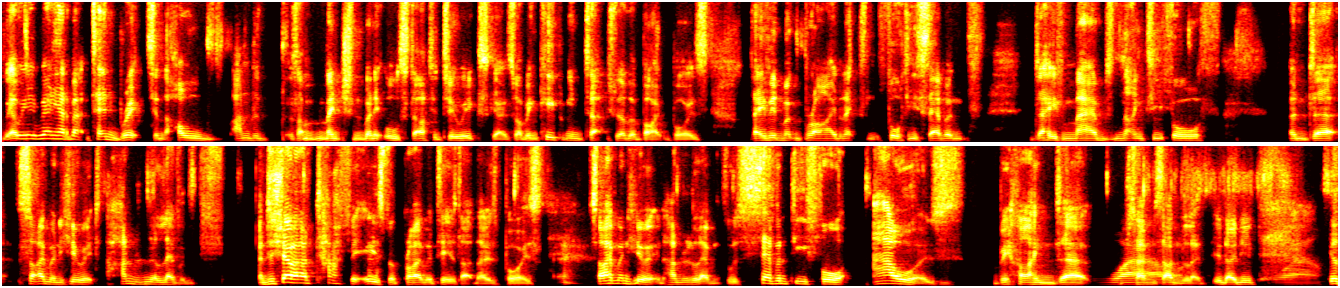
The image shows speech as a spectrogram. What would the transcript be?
we only had about 10 Brits in the whole 100, as I mentioned when it all started two weeks ago. So I've been keeping in touch with other bike boys. David McBride, an excellent 47th. Dave Mabbs 94th, and uh, Simon Hewitt 111th. And to show how tough it is for privateers like those boys, Simon Hewitt in 111th was 74 hours behind uh, wow. Sam Sunderland. You know, you, wow. The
